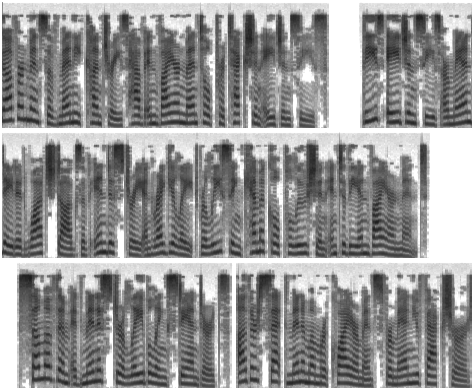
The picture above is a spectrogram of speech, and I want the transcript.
Governments of many countries have environmental protection agencies. These agencies are mandated watchdogs of industry and regulate releasing chemical pollution into the environment. Some of them administer labeling standards, others set minimum requirements for manufacturers.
